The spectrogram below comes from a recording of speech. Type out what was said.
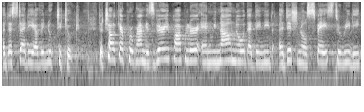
uh, the study of Inuktitut. The childcare program is very popular, and we now know that they need additional space to really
